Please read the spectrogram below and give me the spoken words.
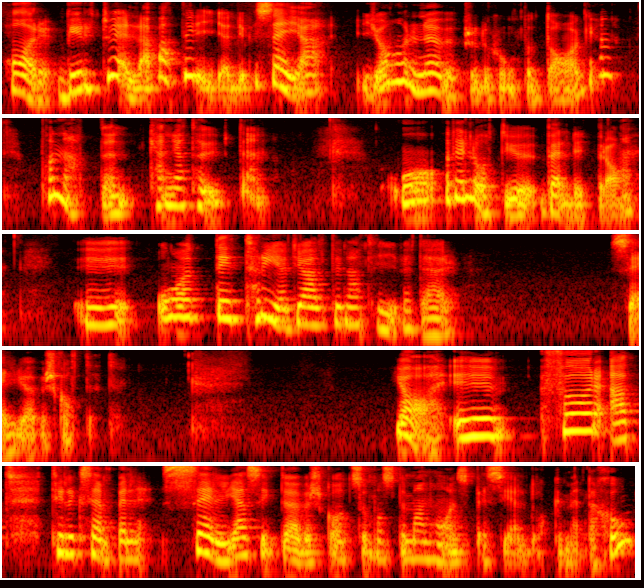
har virtuella batterier, det vill säga jag har en överproduktion på dagen, på natten kan jag ta ut den. Och, och det låter ju väldigt bra. Eh, och det tredje alternativet är sälj överskottet. Ja, eh, för att till exempel sälja sitt överskott så måste man ha en speciell dokumentation.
